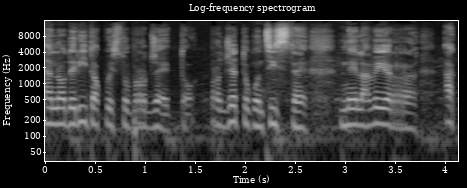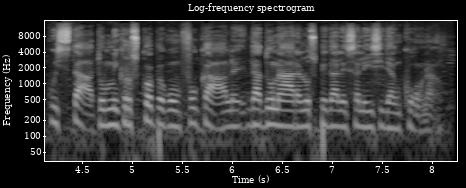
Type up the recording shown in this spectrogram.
hanno aderito a questo progetto. Il progetto consiste nell'aver acquistato un microscopio confocale da donare all'ospedale Salesi di Ancona.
